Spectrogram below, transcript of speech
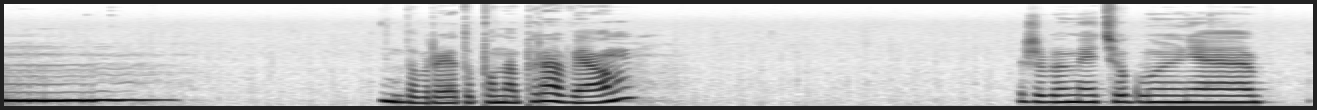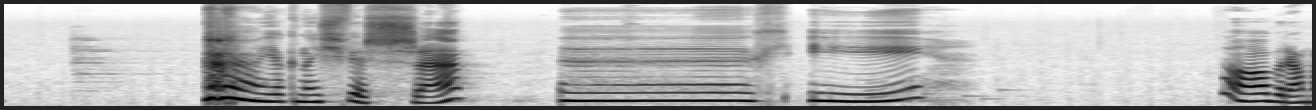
Mm. Dobra, ja to ponaprawiam. Żeby mieć ogólnie jak najświeższe. Ech, I. Dobra.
